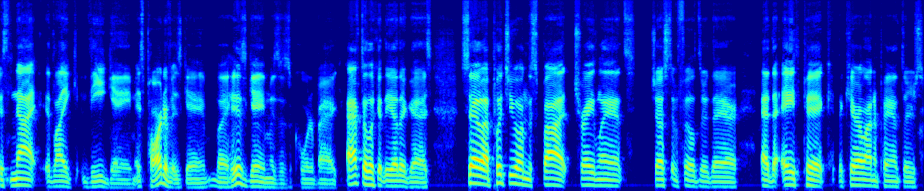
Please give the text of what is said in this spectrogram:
It's not like the game. It's part of his game, but his game is as a quarterback. I have to look at the other guys. So I put you on the spot. Trey Lance, Justin Fields are there. At the eighth pick, the Carolina Panthers,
